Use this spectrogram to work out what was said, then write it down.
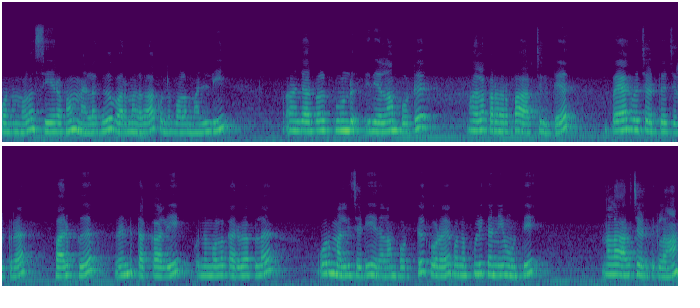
கொஞ்சம் போல் சீரகம் மிளகு வரமிளகா கொஞ்சம் போல் மல்லி அஞ்சாறு பால் பூண்டு இது எல்லாம் போட்டு முதல்ல கரகரப்பாக அரைச்சிக்கிட்டு வேக வச்சு எடுத்து வச்சுருக்கிற பருப்பு ரெண்டு தக்காளி கொஞ்சம் போல் கருவேப்பிலை ஒரு மல்லி செடி இதெல்லாம் போட்டு கூட கொஞ்சம் புளி தண்ணியும் ஊற்றி நல்லா அரைச்சி எடுத்துக்கலாம்.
